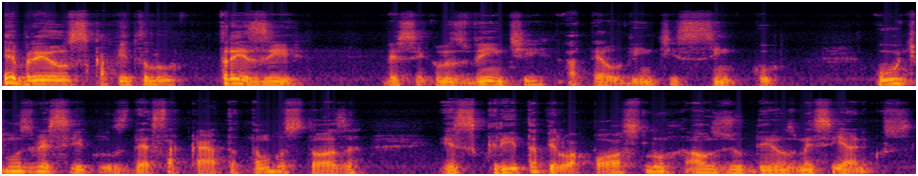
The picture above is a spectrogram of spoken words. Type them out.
Hebreus capítulo 13, versículos 20 até o 25. Últimos versículos dessa carta tão gostosa, escrita pelo apóstolo aos judeus messiânicos.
